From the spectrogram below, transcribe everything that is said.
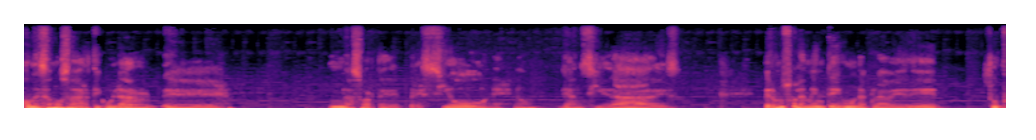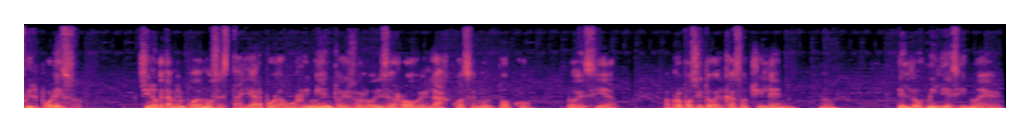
comenzamos a articular eh, una suerte de presiones, ¿no? de ansiedades, pero no solamente en una clave de sufrir por eso, sino que también podemos estallar por aburrimiento, y eso lo dice Ross Velasco hace muy poco, lo decía, a propósito del caso chileno, ¿no? del 2019.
